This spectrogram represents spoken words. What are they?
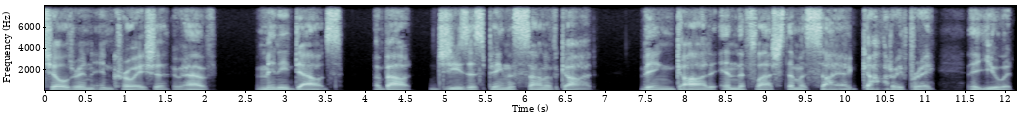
children in Croatia who have many doubts about Jesus being the Son of God, being God in the flesh, the Messiah. God, we pray that you would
